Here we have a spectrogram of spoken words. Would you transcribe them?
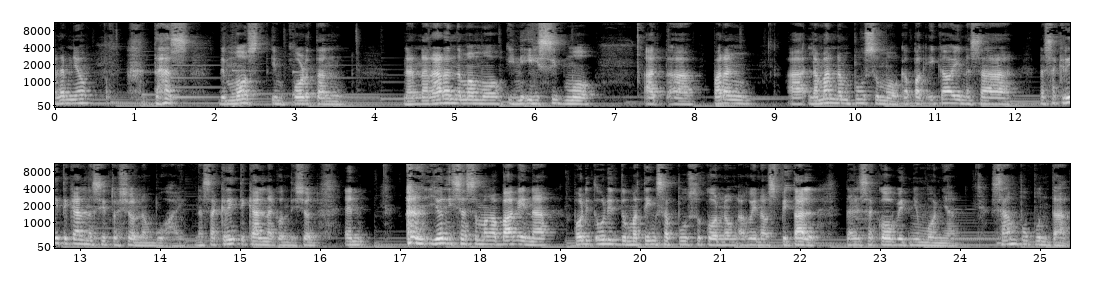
Alam nyo, that's the most important na nararamdaman mo, iniisip mo, at uh, parang uh, laman ng puso mo kapag ikaw ay nasa nasa critical na sitwasyon ng buhay, nasa critical na kondisyon. And yun isa sa mga bagay na paulit-ulit dumating sa puso ko nung ako'y na ospital dahil sa COVID pneumonia. Saan pupunta?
